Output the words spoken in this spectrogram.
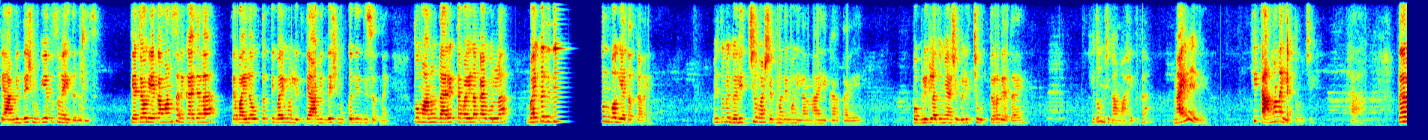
ते अमित देशमुख येतच नाही इथं कधीच. त्याच्यावर एका माणसाने काय त्याला त्या बाईला उत्तर ती बाई म्हणली तर ते अमित देशमुख कधी दिसत नाही. तो माणूस डायरेक्ट त्या बाईला काय बोलला? बाई कधी बघ येतात का नाही? म्हणजे तुम्ही गलिच्छ भाषेमध्ये महिलांना हे करताय. पब्लिकला तुम्ही असे गलिच्छ उत्तरं देताय. ही तुमची कामं आहेत का? नाही रे. ही कामं नाही आहेत तुमची. हा. तर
